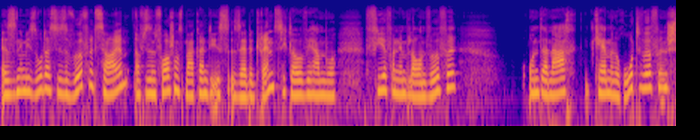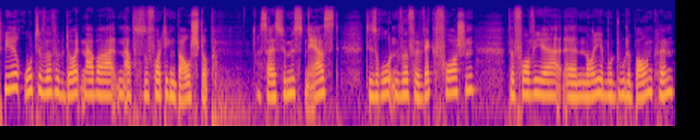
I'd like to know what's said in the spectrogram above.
Es ist nämlich so, dass diese Würfelzahl auf diesen Forschungsmarkern, die ist sehr begrenzt. Ich glaube, wir haben nur vier von den blauen Würfel. Und danach kämen rote Würfel ins Spiel. Rote Würfel bedeuten aber einen ab sofortigen Baustopp. Das heißt, wir müssten erst diese roten Würfel wegforschen, bevor wir äh, neue Module bauen können,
